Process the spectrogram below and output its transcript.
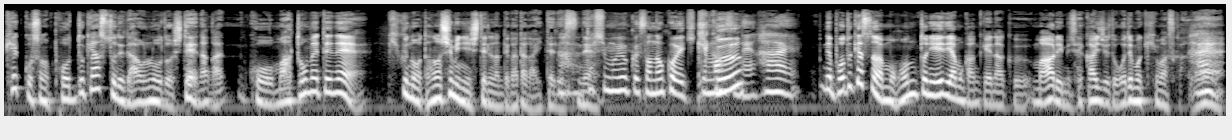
結構そのポッドキャストでダウンロードしてなんかこうまとめてね聞くのを楽しみにしてるなんて方がいてですね。あ私もよくその声聞きますね。はい。でポッドキャストはもう本当にエリアも関係なく、まあ、ある意味世界中どこでも聞けますからね、はい。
